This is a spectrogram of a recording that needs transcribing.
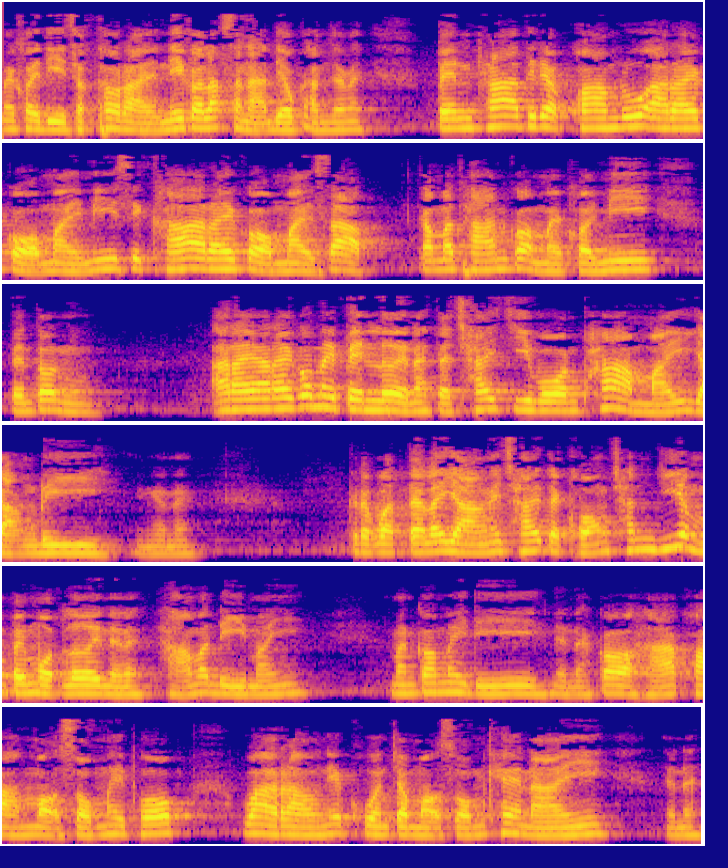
ไม่ค่อยดีสักเท่าไหร่ นี่ก็ลักษณะเดียวกันใช่ไหมเป็นพระที่เรียกความรู้อะไรก่อใหม่ มีสิกขาอะไรก่อใหม่ทราบ กรรมฐานก็ไม่ค่อยมี เป็นต้นอะไรอะไรก็ไม่เป็นเลยนะแต่ใช้จีวรผ้าไหมอย่างดีอย่างเงี้ยนะกระวัดแต่ละอย่างนี่ใช้แต่ของชั้นเยี่ยมไปหมดเลยเนี่ยนะถามว่าดีไหม มันก็ไม่ดีเนี่ยนะก็หาความเหมาะสมให้พบว่าเราเนี่ยควรจะเหมาะสมแค่ไหนเนี่ยนะ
